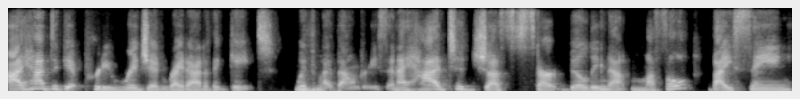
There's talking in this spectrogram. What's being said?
I had to get pretty rigid right out of the gate with mm-hmm. my boundaries. And I had to just start building that muscle by saying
